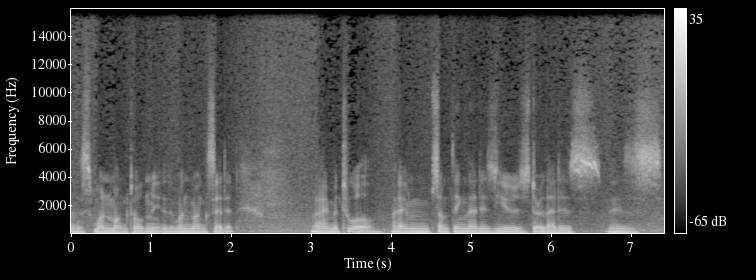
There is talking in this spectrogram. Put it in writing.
As one monk told me, one monk said it. I'm a tool. I'm something that is used or that is is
